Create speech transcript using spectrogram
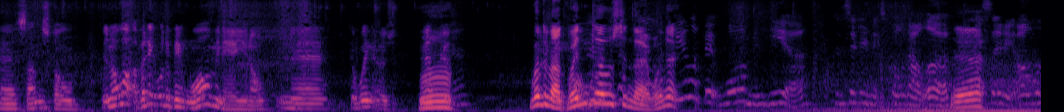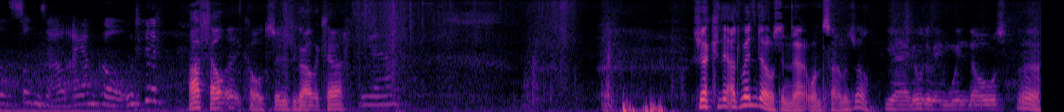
uh, sandstone. You know what? I bet it would have been warm in here, you know, in uh, the winters. You Mm. reckon? Would have had windows I in there, wouldn't I it? feel a bit warm in here, considering it's cold out. Look. Yeah. Considering although the sun's out, I am cold. I felt it cold as soon as we got out of the car. yeah. Do you reckon it had windows in there at one time as well? Yeah, there would have been windows. Yeah.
